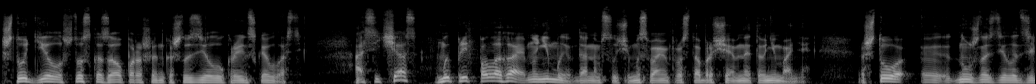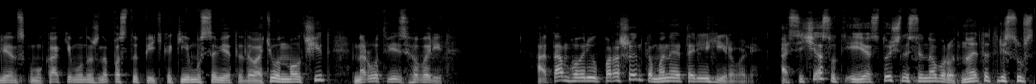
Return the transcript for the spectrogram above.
что делал, что сказал Порошенко, что сделала украинская власть. А сейчас мы предполагаем, ну не мы в данном случае, мы с вами просто обращаем на это внимание, что э, нужно сделать Зеленскому, как ему нужно поступить, какие ему советы давать. И он молчит, народ весь говорит. А там говорил Порошенко, мы на это реагировали. А сейчас вот я с точностью наоборот. Но этот ресурс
